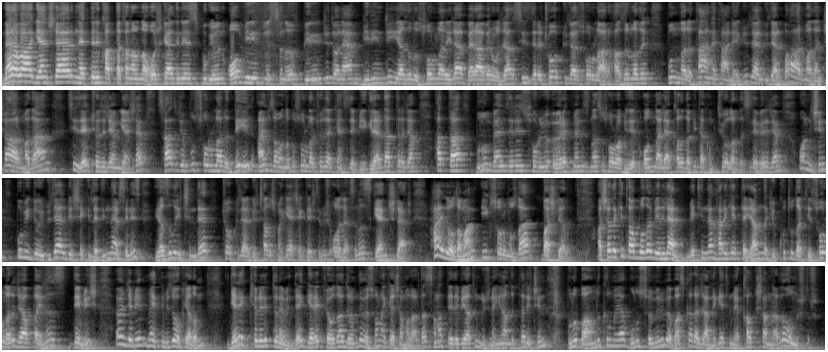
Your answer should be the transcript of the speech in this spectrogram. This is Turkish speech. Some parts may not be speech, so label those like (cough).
Merhaba gençler, Netleri Katta kanalına hoş geldiniz. Bugün 11. sınıf 1. dönem 1. yazılı sorularıyla beraber olacağız. Sizlere çok güzel sorular hazırladık. Bunları tane tane güzel güzel bağırmadan, çağırmadan size çözeceğim gençler. Sadece bu soruları değil, aynı zamanda bu soruları çözerken size bilgiler de aktaracağım. Hatta bunun benzeri soruyu öğretmeniz nasıl sorabilir? Onunla alakalı da bir takım tüyoları da size vereceğim. Onun için bu videoyu güzel bir şekilde dinlerseniz yazılı içinde çok güzel bir çalışma gerçekleştirmiş olacaksınız gençler. Haydi o zaman ilk sorumuzla başlayalım. Aşağıdaki tabloda verilen metinden hareketle yanındaki kutudaki soruları cevaplayınız demiş. Önce bir metnimizi okuyalım. Gerek kölelik döneminde gerek feodal dönemde ve sonraki aşamalarda sanat ve edebiyatın gücüne inandıkları için bunu bağımlı kılmaya, bunu sömürü ve baskı aracı haline getirmeye kalkışanlar da olmuştur.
